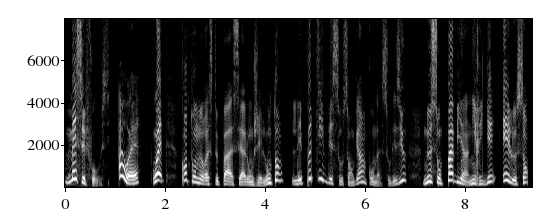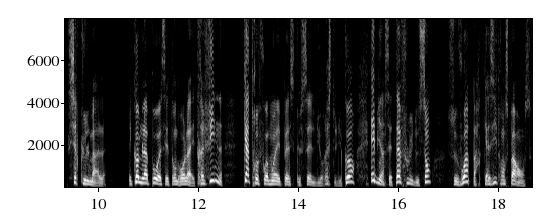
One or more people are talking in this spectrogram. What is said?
mais c'est faux aussi. Ah ouais? Ouais, quand on ne reste pas assez allongé longtemps, les petits vaisseaux sanguins qu'on a sous les yeux ne sont pas bien irrigués et le sang circule mal. Et comme la peau à cet endroit-là est très fine, quatre fois moins épaisse que celle du reste du corps, eh bien cet afflux de sang se voit par quasi-transparence,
